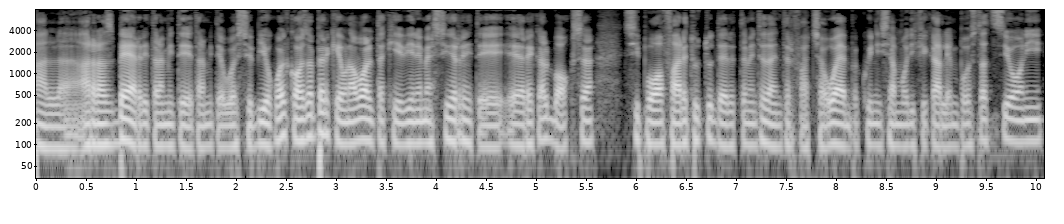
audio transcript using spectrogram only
al, al Raspberry tramite, tramite, USB o qualcosa perché una volta che viene messo in rete eh, Recalbox si può fare tutto direttamente da interfaccia web quindi sia modificare le impostazioni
